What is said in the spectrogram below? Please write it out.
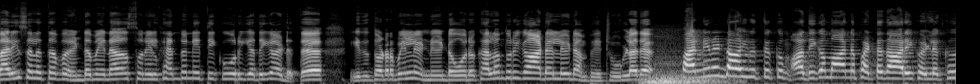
வரி செலுத்த வேண்டும் என சுனில் ஹந்துநெத்தி கூறியதை அடுத்து இது தொடர்பில் நீண்ட ஒரு கலந்துரையாடல் இடம்பெற்றுள்ளது. பன்னிரண்டாயிரத்துக்கும் அதிகமான பட்டதாரிகளுக்கு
